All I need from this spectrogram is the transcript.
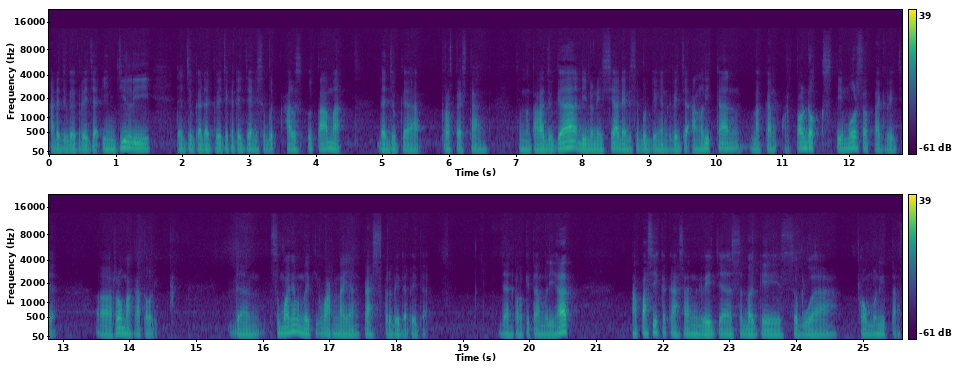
ada juga gereja Injili, dan juga ada gereja-gereja yang disebut arus utama dan juga Protestan. Sementara juga di Indonesia ada yang disebut dengan gereja Anglikan, bahkan Ortodoks Timur serta gereja uh, Roma Katolik dan semuanya memiliki warna yang khas berbeda-beda. Dan kalau kita melihat apa sih kekhasan gereja sebagai sebuah komunitas?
